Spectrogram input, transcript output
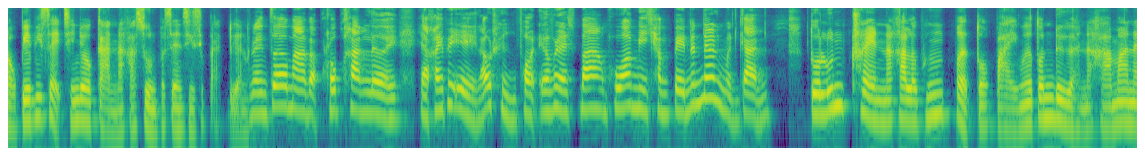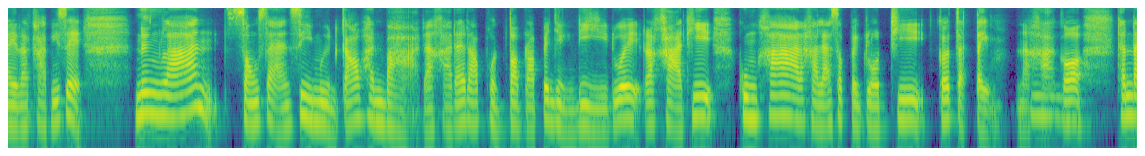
ดอกเบี้ยพิเศษเช่นเดียวกันนะคะ0% 48 เดือน Ranger มาแบบครบครันเลย อยากให้พี่เอ๋เล่าถึง Ford Everest บ้าง เพราะว่ามีแคมเปญแน่น ๆ เหมือนกัน ตัวรุ่นเทรนนะคะ เราเพิ่งเปิดตัวไปเมื่อต้นเดือนนะคะ มาในราคาพิเศษ1ล้าน2 4 9 0 0 0 บาทนะคะ ได้รับผลตอบรับเป็นอย่างดีด้วยราคาที่คุ้มค่านะคะและสเปครถที่ก็จัดเต็มนะคะอืมก็ท่านใด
